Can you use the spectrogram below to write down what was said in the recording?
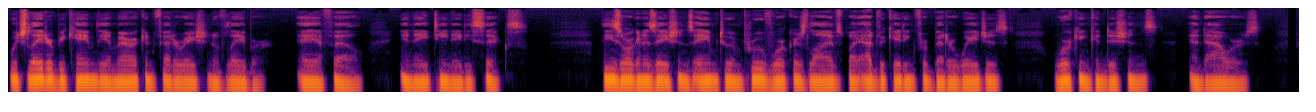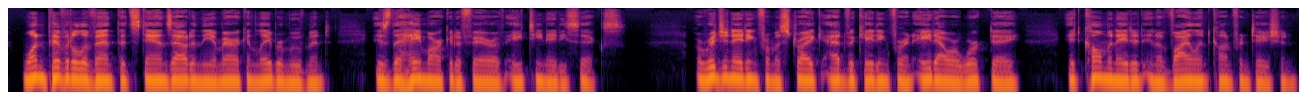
which later became the American Federation of Labor. AFL, in 1886. These organizations aimed to improve workers' lives by advocating for better wages, working conditions, and hours. One pivotal event that stands out in the American labor movement is the Haymarket Affair of 1886. Originating from a strike advocating for an eight hour workday, it culminated in a violent confrontation,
